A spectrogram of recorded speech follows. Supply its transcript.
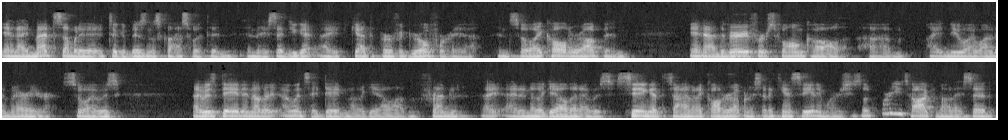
and I met somebody that I took a business class with, and and they said you got I got the perfect girl for you. And so I called her up, and and at the very first phone call, um, I knew I wanted to marry her. So I was I was dating another. I wouldn't say dating another gal. I'm a friend. I, I had another gal that I was seeing at the time, and I called her up and I said I can't see anymore. She's like, "What are you talking about?" I said,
